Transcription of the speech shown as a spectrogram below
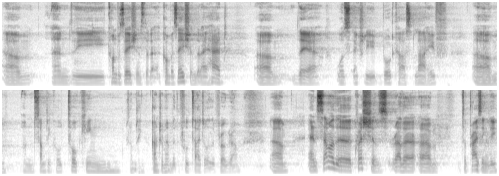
um, and the conversations that I, conversation that I had um, there was actually broadcast live um, on something called Talking something. I can't remember the full title of the program. Um, and some of the questions, rather um, surprisingly,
